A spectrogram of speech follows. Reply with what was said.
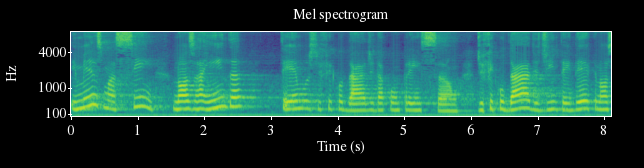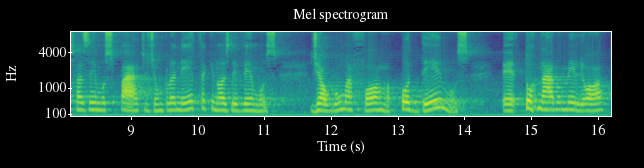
E mesmo assim, nós ainda temos dificuldade da compreensão, dificuldade de entender que nós fazemos parte de um planeta que nós devemos, de alguma forma, podemos é, torná-lo melhor,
